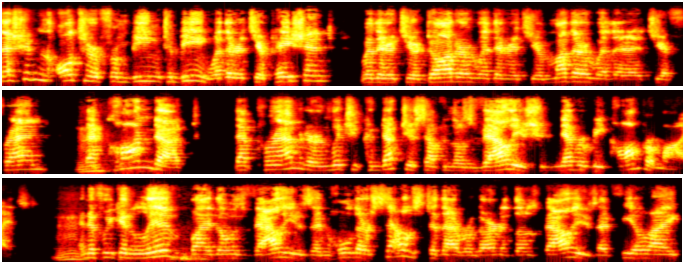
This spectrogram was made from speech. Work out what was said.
that shouldn't alter from being to being, whether it's your patient, whether it's your daughter, whether it's your mother, whether it's your friend Mhm. that conduct that parameter in which you conduct yourself and those values should never be compromised Mhm. and if we can live by those values and hold ourselves to that regard of those values i feel like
